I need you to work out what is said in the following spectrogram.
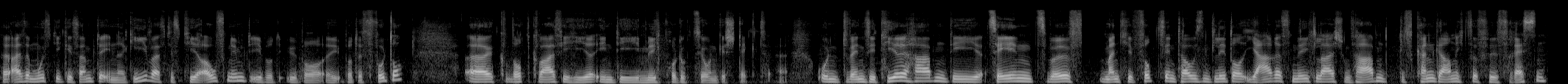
Also muss die gesamte Energie, was das Tier aufnimmt über, über, über das Futter, äh, wird quasi hier in die Milchproduktion gesteckt. Und wenn Sie Tiere haben, die 10, 12, manche 14.000 Liter Jahresmilchleistung haben, das kann gar nicht so viel fressen,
